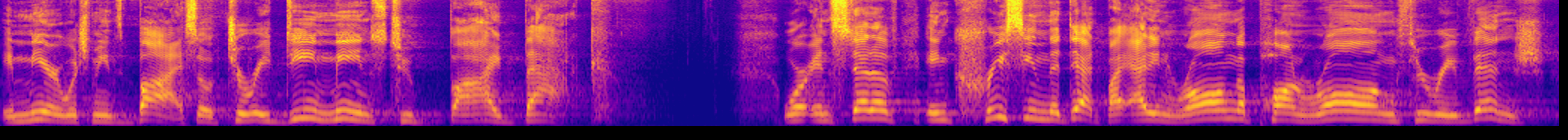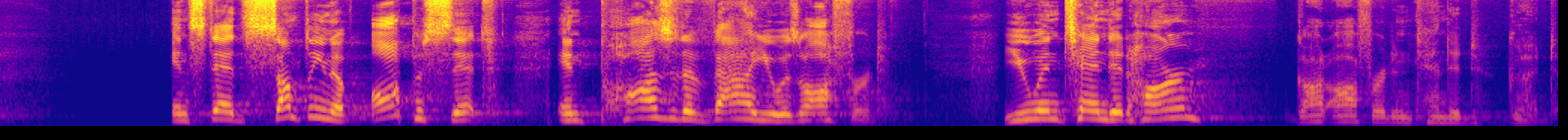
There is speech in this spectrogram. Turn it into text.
emir, which means buy. So to redeem means to buy back. Or instead of increasing the debt by adding wrong upon wrong through revenge, instead something of opposite and positive value is offered. You intended harm, God offered intended good.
